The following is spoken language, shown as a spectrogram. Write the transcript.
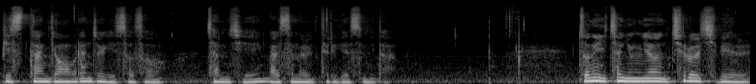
비슷한 경험을 한 적이 있어서 잠시 말씀을 드리겠습니다. 저는 2006년 7월 10일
